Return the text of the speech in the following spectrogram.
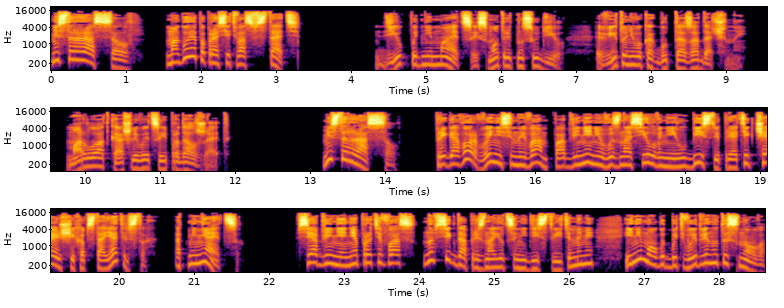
«Мистер Рассел, могу я попросить вас встать?» Дьюк поднимается и смотрит на судью. Вид у него как будто озадаченный. Марлоу откашливается и продолжает. «Мистер Рассел, приговор, вынесенный вам по обвинению в изнасиловании и убийстве при отягчающих обстоятельствах, отменяется. Все обвинения против вас навсегда признаются недействительными и не могут быть выдвинуты снова.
